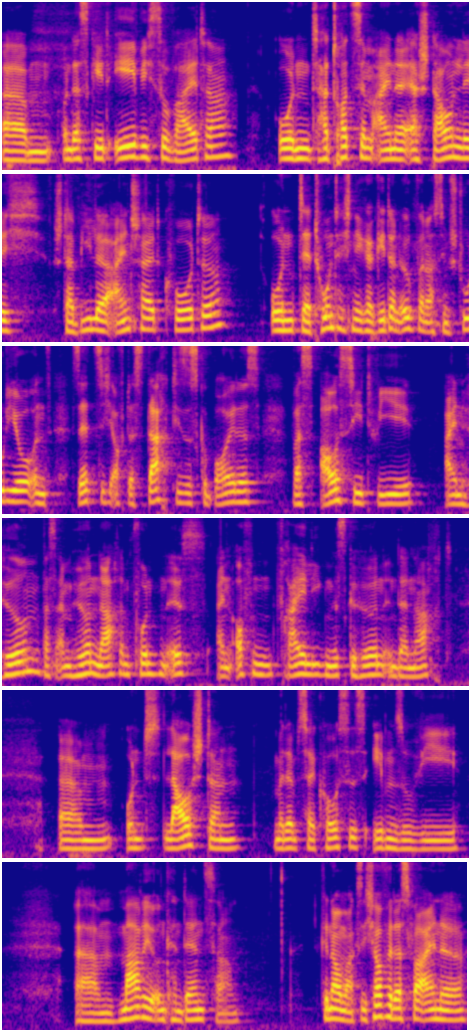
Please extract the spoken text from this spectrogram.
Ähm, und das geht ewig so weiter und hat trotzdem eine erstaunlich stabile Einschaltquote. Und der Tontechniker geht dann irgendwann aus dem Studio und setzt sich auf das Dach dieses Gebäudes, was aussieht wie ein Hirn, was einem Hirn nachempfunden ist, ein offen freiliegendes Gehirn in der Nacht ähm, und lauscht dann Madame Psychosis ebenso wie ähm, Mario und Candenza. Genau, Max, ich hoffe, das war eine,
